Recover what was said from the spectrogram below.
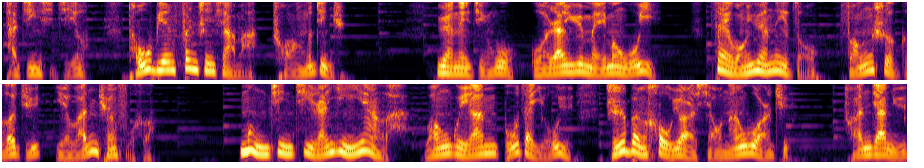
他惊喜极了，头边翻身下马，闯了进去。院内景物果然与美梦无异。再往院内走，房舍格局也完全符合。梦境既然应验了，王贵安不再犹豫，直奔后院小南屋而去。传家女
